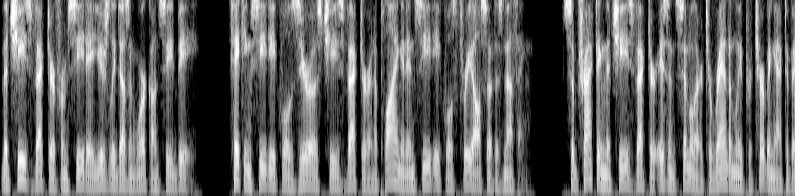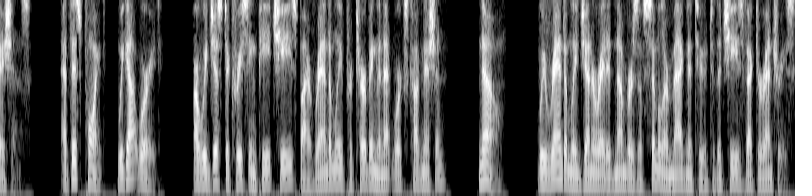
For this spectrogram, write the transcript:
The cheese vector from seed A usually doesn't work on seed B. Taking seed equals 0's cheese vector and applying it in seed equals 3 also does nothing. Subtracting the cheese vector isn't similar to randomly perturbing activations. At this point, we got worried. Are we just decreasing P cheese by randomly perturbing the network's cognition? No. We randomly generated numbers of similar magnitude to the cheese vector entries,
